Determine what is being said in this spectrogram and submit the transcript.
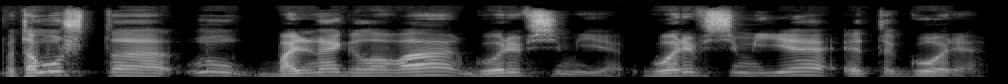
Потому что, ну, больная голова – горе в семье. Горе в семье – это горе.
